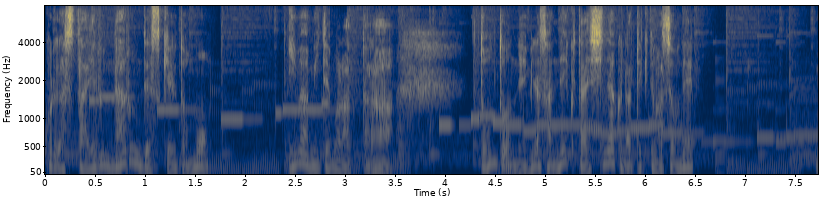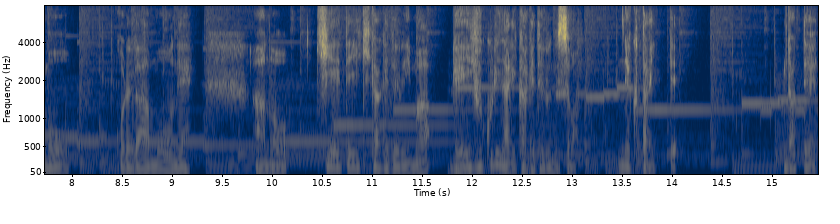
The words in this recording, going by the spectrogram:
これがスタイルになるんですけれども今見てもらったらどんどんね皆さんネクタイしなくなってきてますよね。もうこれがもうねあの消えていきかけてる今礼服になりかけてるんですよ。ネクタイって。だって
